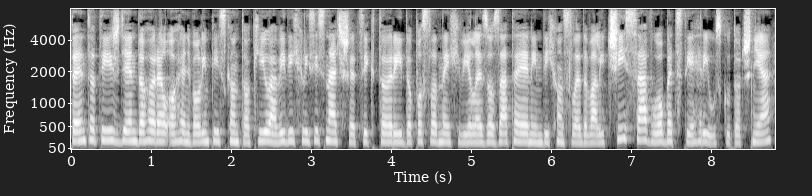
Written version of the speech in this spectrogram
Tento týždeň dohorel oheň v olympijskom Tokiu a vydýchli si snáď všetci, ktorí do poslednej chvíle so zatajeným dýchom sledovali, či sa vôbec tie hry uskutočnia.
